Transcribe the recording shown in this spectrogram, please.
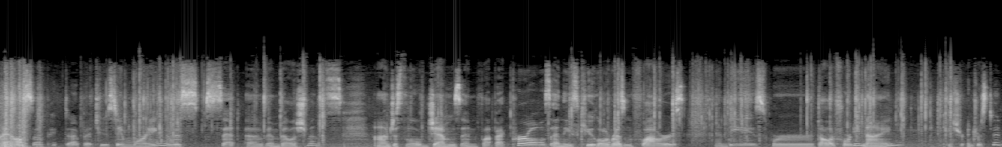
I also picked up at Tuesday morning this set of embellishments, um, just little gems and flatback pearls and these cute little resin flowers. And these were $1.49 in case you're interested.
